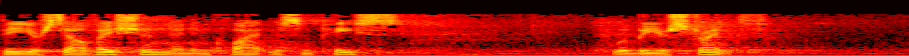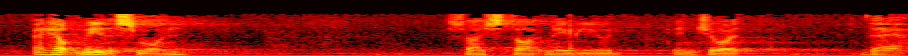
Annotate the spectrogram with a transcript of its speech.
be your salvation, and in quietness and peace will be your strength. That helped me this morning. So I just thought maybe you would enjoy that.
